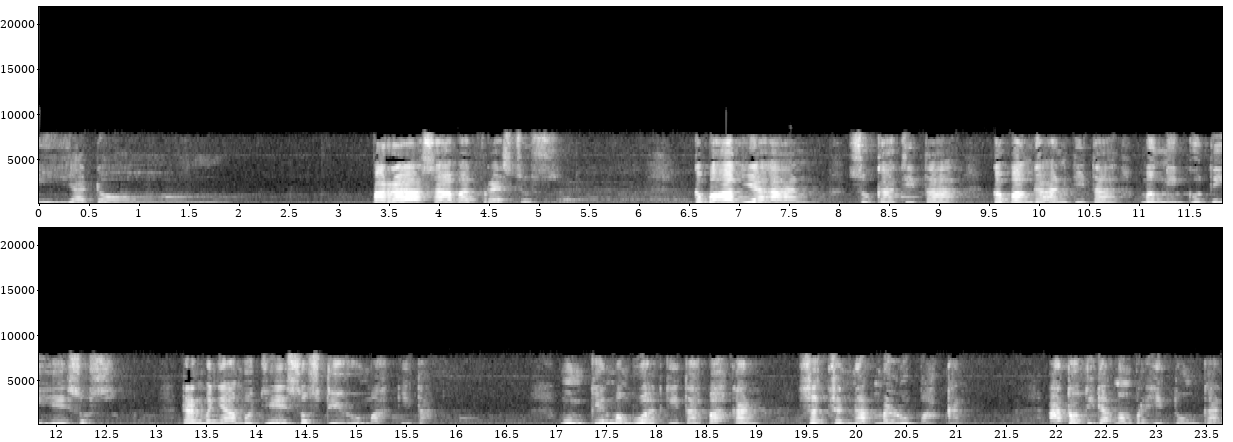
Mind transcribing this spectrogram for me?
Iya dong. Para sahabat Fresh Juice, kebahagiaan, sukacita, kebanggaan kita mengikuti Yesus dan menyambut Yesus di rumah kita. Mungkin membuat kita bahkan sejenak melupakan atau tidak memperhitungkan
